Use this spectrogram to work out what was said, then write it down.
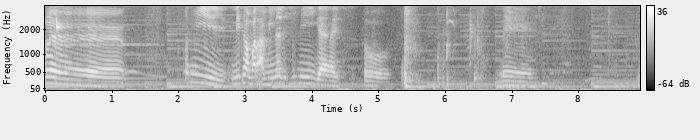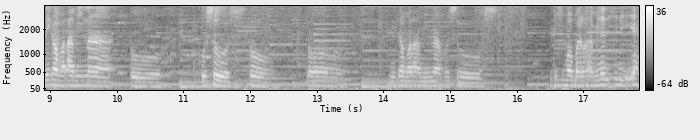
Keren. Oh nih, ini kamar Amina di sini guys. Tuh. Nih. Ini kamar Amina. Tuh. Khusus. Tuh. Tuh. Ini kamar Amina khusus. Jadi semua barang Amina di sini ya.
